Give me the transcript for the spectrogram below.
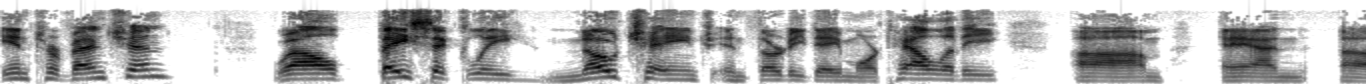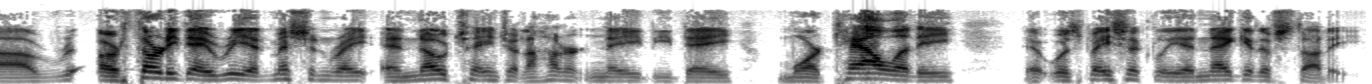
intervention? Well, basically, no change in 30 day mortality, um, and uh, or 30-day readmission rate and no change in 180-day mortality. It was basically a negative study.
